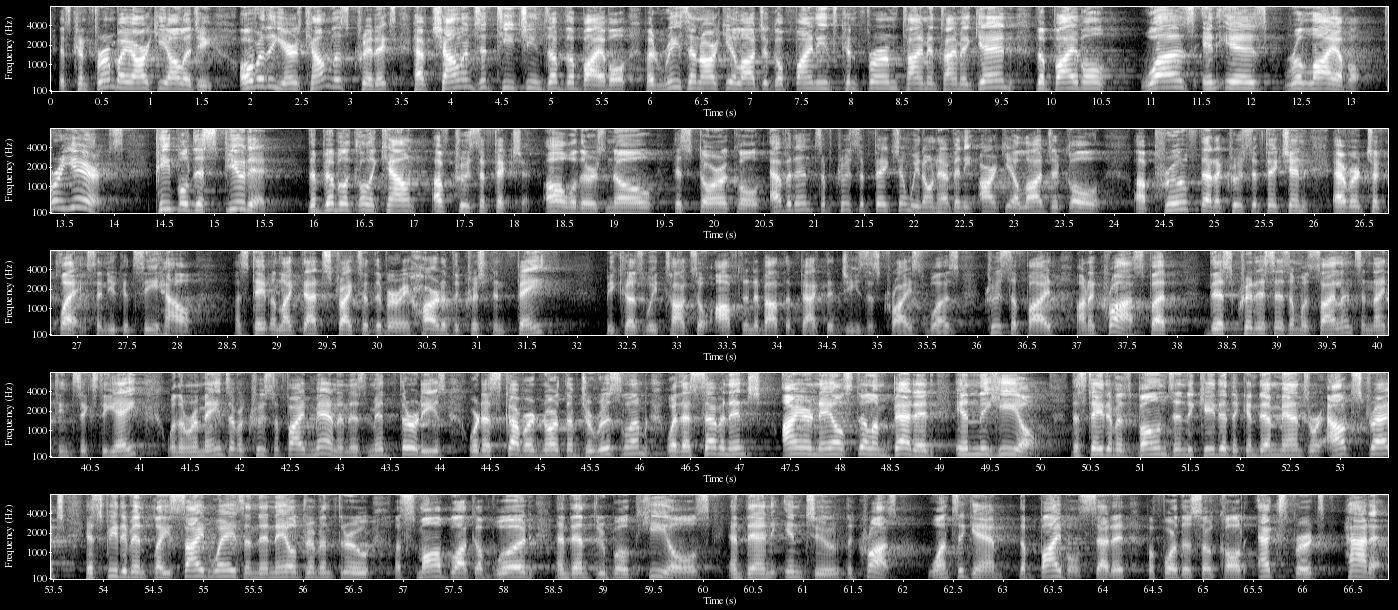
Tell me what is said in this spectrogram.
It's confirmed by archaeology. Over the years, countless critics have challenged the teachings of the Bible, but recent archaeological findings confirm time and time again the Bible was and is reliable. For years, people disputed the biblical account of crucifixion. Oh, well, there's no historical evidence of crucifixion. We don't have any archaeological uh, proof that a crucifixion ever took place. And you can see how a statement like that strikes at the very heart of the Christian faith because we talk so often about the fact that Jesus Christ was crucified on a cross. But this criticism was silenced in 1968 when the remains of a crucified man in his mid 30s were discovered north of Jerusalem with a seven inch iron nail still embedded in the heel. The state of his bones indicated the condemned man's were outstretched, his feet had been placed sideways, and the nail driven through a small block of wood, and then through both heels, and then into the cross. Once again, the Bible said it before the so called experts had it.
